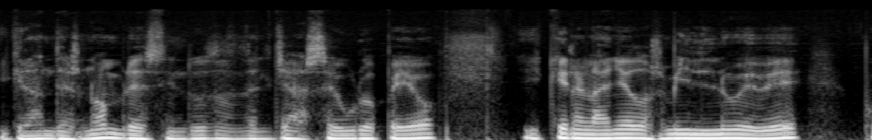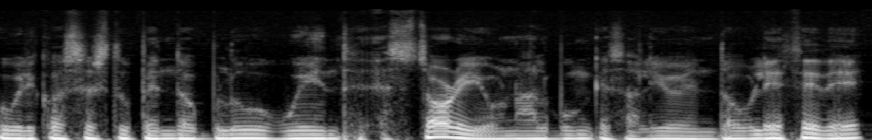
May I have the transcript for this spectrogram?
y grandes nombres sin duda del jazz europeo y que en el año 2009 publicó ese estupendo Blue Wind Story, un álbum que salió en doble CD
